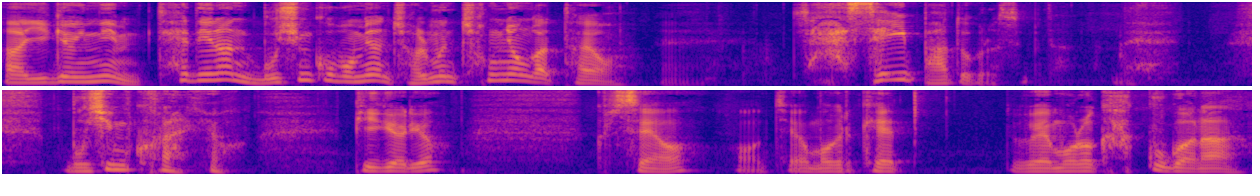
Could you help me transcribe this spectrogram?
아, 이경희님, 테디는 무심코 보면 젊은 청년 같아요. 네, 자세히 봐도 그렇습니다. 네. 무심코라뇨. 비결이요? 글쎄요. 어, 제가 뭐 그렇게 외모를 가꾸거나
